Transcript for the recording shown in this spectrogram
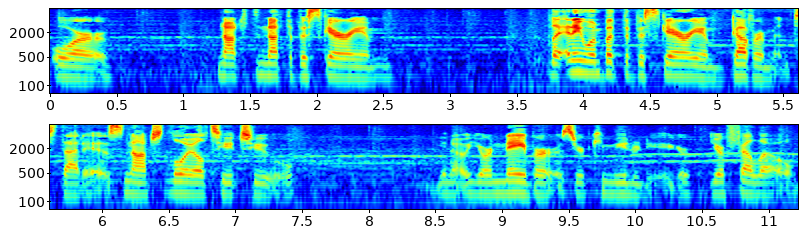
Or not not the Veskarium anyone but the Veskarium government, that is, not loyalty to you know, your neighbors, your community, your your fellow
